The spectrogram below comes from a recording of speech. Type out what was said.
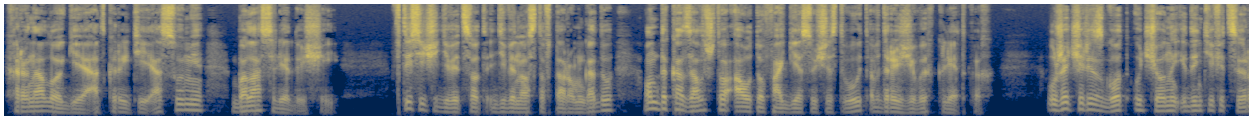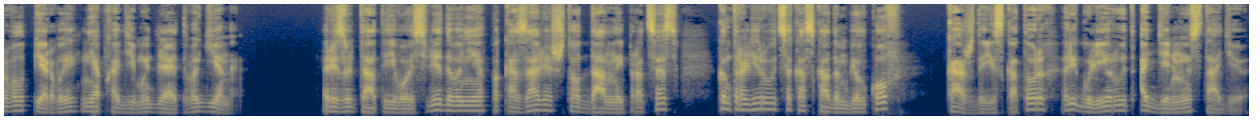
Хронология открытий Асуми была следующей. В 1992 году он доказал, что аутофагия существует в дрожжевых клетках. Уже через год ученый идентифицировал первые необходимые для этого гены. Результаты его исследования показали, что данный процесс контролируется каскадом белков, каждый из которых регулирует отдельную стадию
